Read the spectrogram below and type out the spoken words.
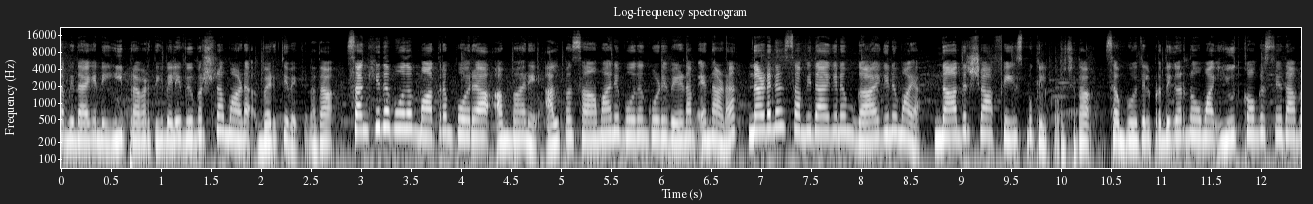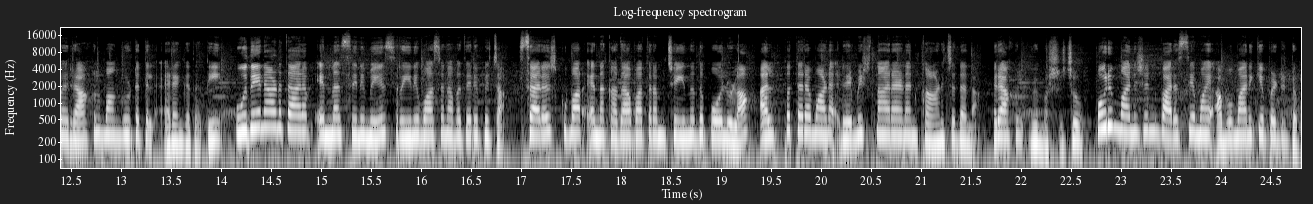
സംവിധായകന്റെ ഈ പ്രവൃത്തി വലിയ വിമർശനമാണ് വരുത്തിവെക്കുന്നത്. സംഗീതബോധം മാത്രം പോരാ അംബാനെ അല്പം സാമാന്യബോധം കൂടി വേണം എന്നാണ് നടനും സംവിധായകനും ഗായകനുമായ നാദിർ ഷാ ഫേസ്ബുക്കിൽ കുറിച്ചത്. സംഭവത്തിൽ പ്രതികരണവുമായി യൂത്ത് കോൺഗ്രസ് നേതാവ് രാഹുൽ മാങ്കൂട്ടത്തിൽ രംഗത്തെത്തി. ഉദയനാണ് താരം എന്ന സിനിമയിൽ ശ്രീനിവാസൻ അവതരിപ്പിച്ച സരോജ് കുമാർ എന്ന കഥാപാത്രം ചെയ്യുന്നത് പോലുള്ള അല്പത്തരമാണ് രമേശ് നാരായണൻ കാണിച്ചതെന്ന് രാഹുൽ വിമർശിച്ചു. ഒരു മനുഷ്യൻ പരസ്യമായി അപമാനിക്കപ്പെട്ടിട്ടും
